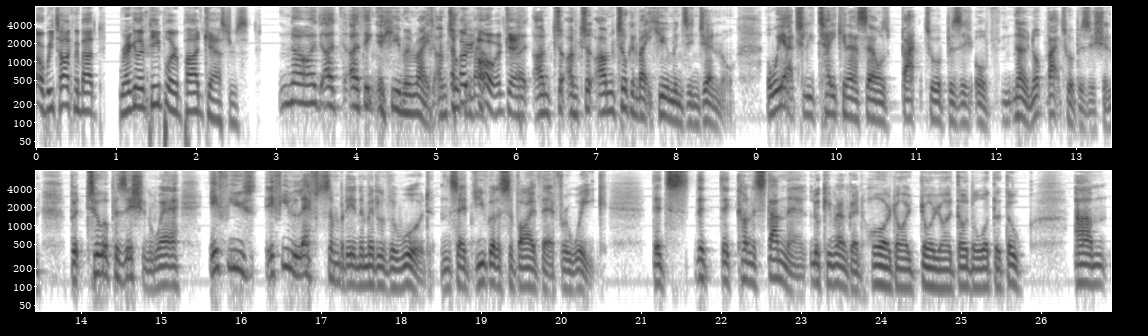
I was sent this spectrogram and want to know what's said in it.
are we talking about regular people or podcasters? No, I, I, I think the human race. I'm talking Oh, about. oh, okay. uh, I'm, t- I'm, t- I'm talking about humans in general. Are we actually taking ourselves back to a position, or no, not back to a position, but to a position where if you if you left somebody in the middle of the wood and said you've got to survive there for a week, they'd they'd, they'd kind of stand there looking around, going, "Oh, I, I, I don't know what to do." Um,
